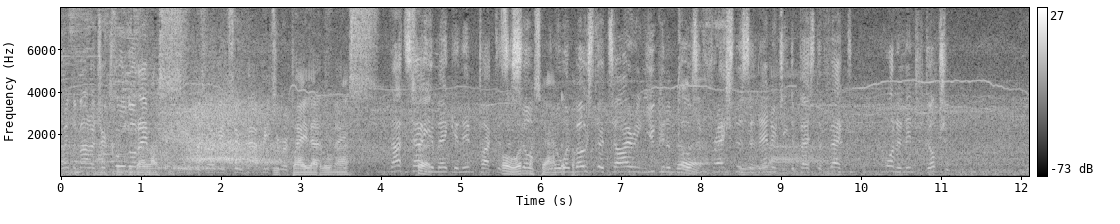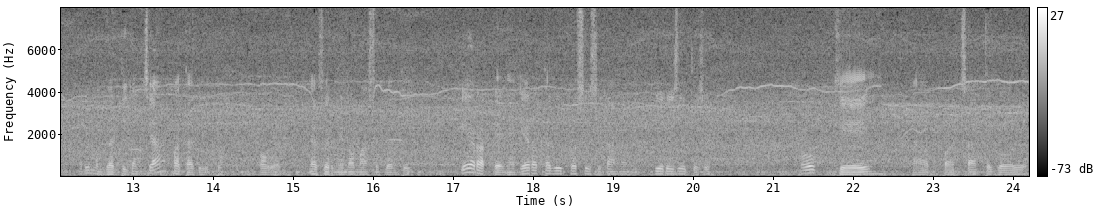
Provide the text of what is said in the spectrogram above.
When the manager called on him, he was only too happy to repay that favour. That's how you make an impact as Oh, a sub. You know, when most are tiring, you can impose a freshness and energy to best effect. What an introduction. Tadi menggantikan siapa tadi itu? Howard. Eh Firmino masuk ganti. Gerard kayaknya Gerard tadi posisi kanan kiri situ sih. Oke, okay. dapat satu gol.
